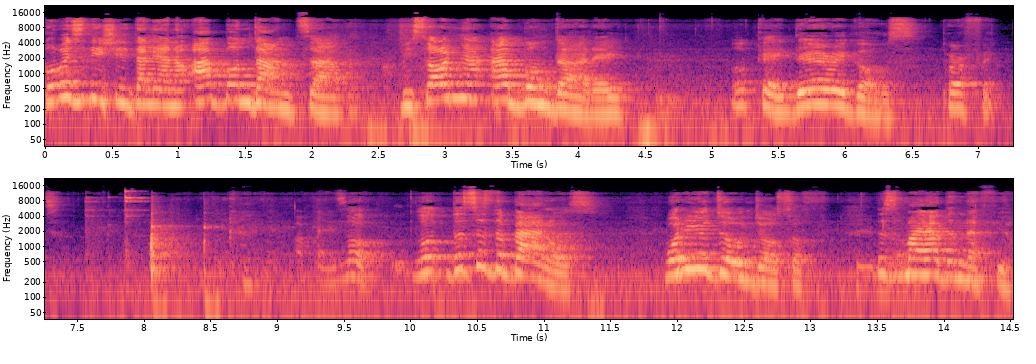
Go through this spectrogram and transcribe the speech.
Come si dice in italiano? Abbondanza. Bisogna abbondare. Okay, there it goes. Perfect. Okay. Okay, look. Look, this is the battles. What are you doing, Joseph? This is my other nephew.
